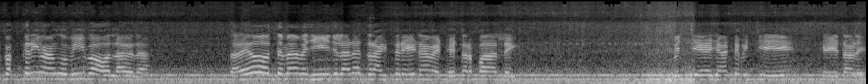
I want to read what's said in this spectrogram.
ਬੱਕਰੀ ਵਾਂਗੂ ਮੀਂਹ ਬਹੁਤ ਲੱਗਦਾ। ਤਾਏ ਤੇ ਮੈਂ ਮਸ਼ੀਨ ਚਲਾ ਰਿਹਾ ਦਰਖਤ ਰੇਟਾਂ ਬੈਠੇ ਤਰਪਾਲ ਲਈ। ਵਿੱਚੇ ਏਜੰਟ ਵਿੱਚੇ ਖੇਤ ਵਾਲੇ।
